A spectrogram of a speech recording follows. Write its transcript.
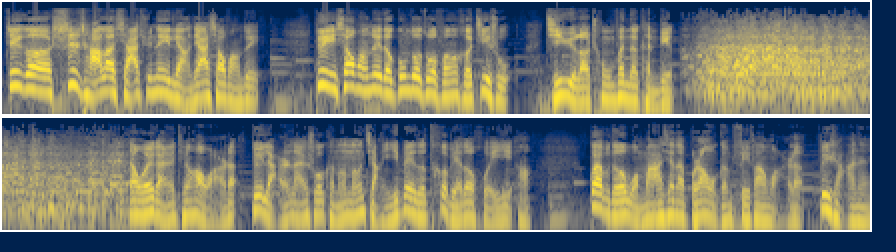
这个视察了辖区内两家消防队，对消防队的工作作风和技术给予了充分的肯定。但我也感觉挺好玩的，对俩人来说可能能讲一辈子特别的回忆啊。怪不得我妈现在不让我跟非凡玩了，为啥呢？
